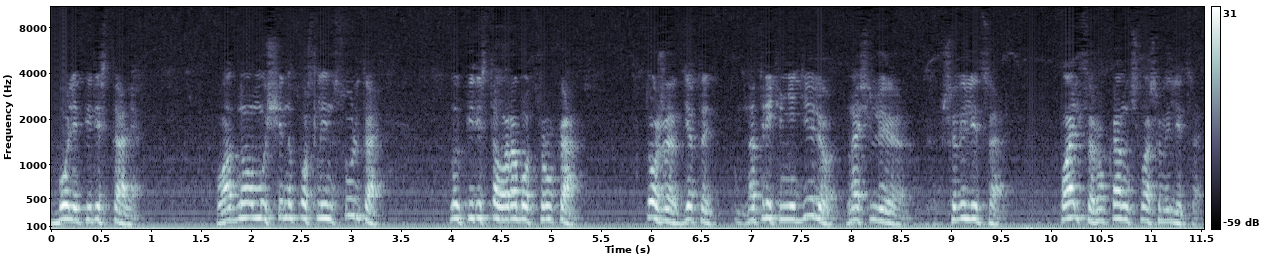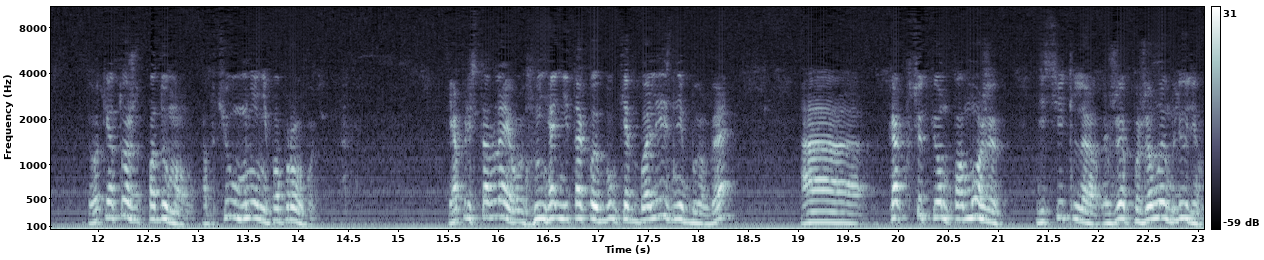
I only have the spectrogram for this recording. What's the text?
боли перестали. У одного мужчины после инсульта ну, перестала работать рука. Тоже где-то на третью неделю начали шевелиться пальцы, рука начала шевелиться. И вот я тоже подумал, а почему мне не попробовать? Я представляю, у меня не такой букет болезней был, да? А как все-таки он поможет действительно уже пожилым людям?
